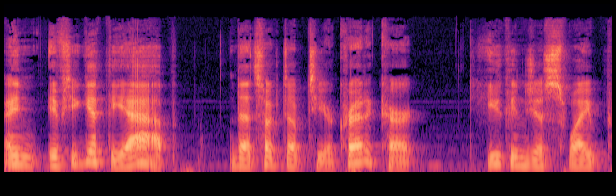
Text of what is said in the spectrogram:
And if you get the app that's hooked up to your credit card, you can just swipe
